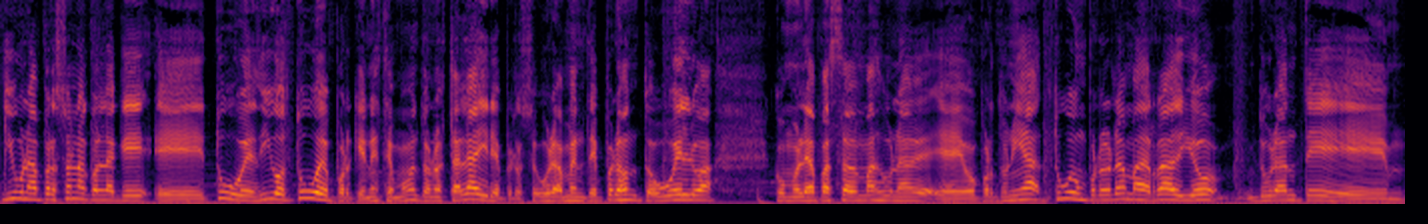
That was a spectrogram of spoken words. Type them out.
y una persona con la que tuve, digo tuve porque en este momento no está al aire, pero seguramente pronto vuelva, como le ha pasado en más de una oportunidad, tuve un programa de radio durante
